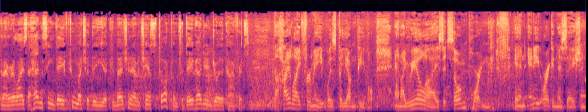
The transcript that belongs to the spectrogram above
and I realized I hadn't seen Dave too much at the uh, convention and have a chance to talk to him. So, Dave, how did you enjoy the conference? The highlight for me was the young people, and I realized it's so important in any organization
